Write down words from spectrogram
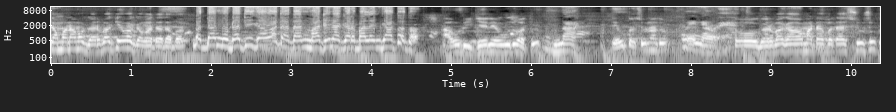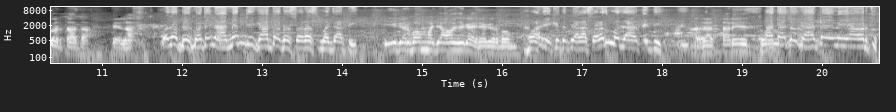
જમાનામાં ગરબા કેવા ગવાતા હતા બા? બધા મોઢાથી ગાવાતા હતા અને માટીના ગરબા લઈને ગાતો હતો. આવું ડીજે ને એવું બધું હતું? ના. એવું કશું નતું કોઈ ના હોય. તો ગરબા ગાવા માટે બધા શું શું કરતા હતા પહેલા? બધા ભેગો થઈને આનંદથી ગાતો હતો સરસ મજાથી. એ ગરબામાં મજા આવે છે કે આર્યા ગરબામાં? હા એક તો પેલા સરસ મજા આવતી હતી. અને અત્યારે થોડું અત્યારે તો ગાતા નહીં આવડતું.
